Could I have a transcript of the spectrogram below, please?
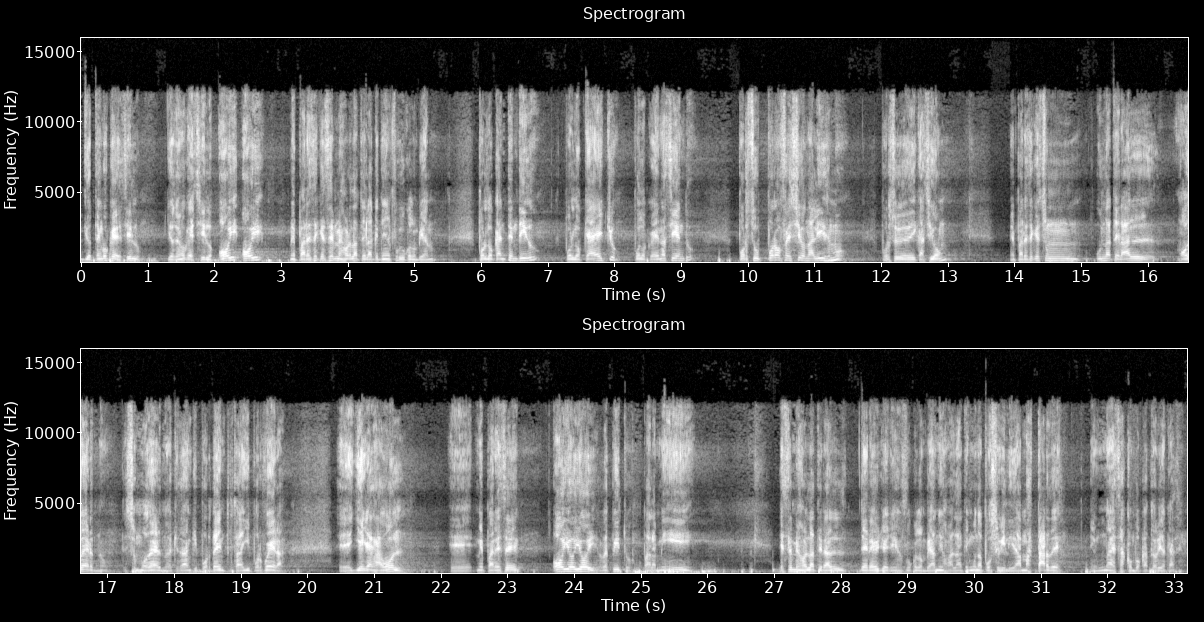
yo tengo que decirlo, yo tengo que decirlo. Hoy, hoy me parece que es el mejor lateral que tiene el fútbol colombiano, por lo que ha entendido, por lo que ha hecho, por lo que viene haciendo, por su profesionalismo, por su dedicación. Me parece que es un, un lateral moderno, son modernos, que están aquí por dentro, están aquí por fuera, eh, llegan a gol. Eh, me parece, hoy, hoy, hoy, repito, para mí es el mejor lateral derecho el fútbol colombiano y ojalá tenga una posibilidad más tarde en una de esas convocatorias que hacen.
